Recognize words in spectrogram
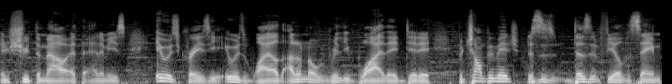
and shoot them out at the enemies. It was crazy. It was wild. I don't know really why they did it, but Chompy Mage doesn't, doesn't feel the same.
